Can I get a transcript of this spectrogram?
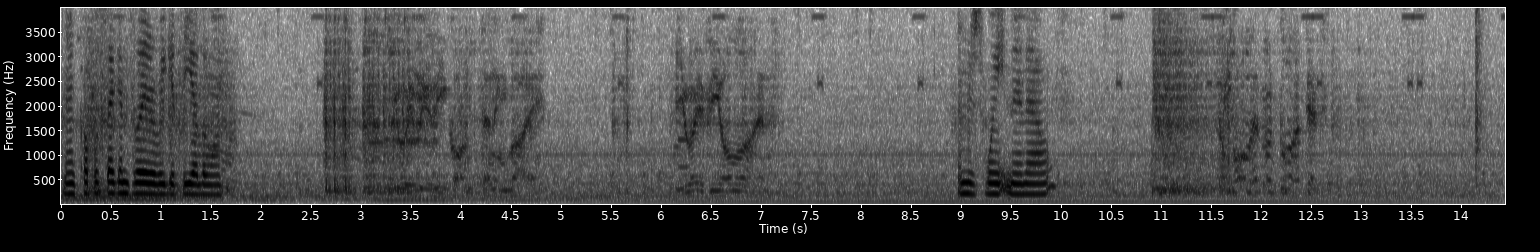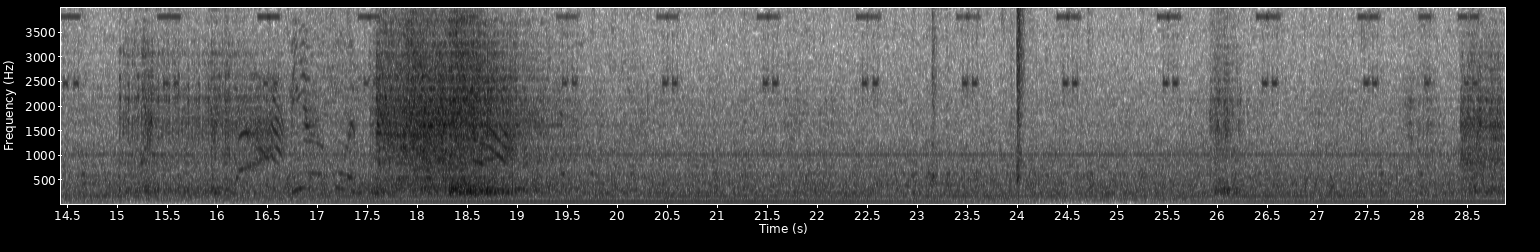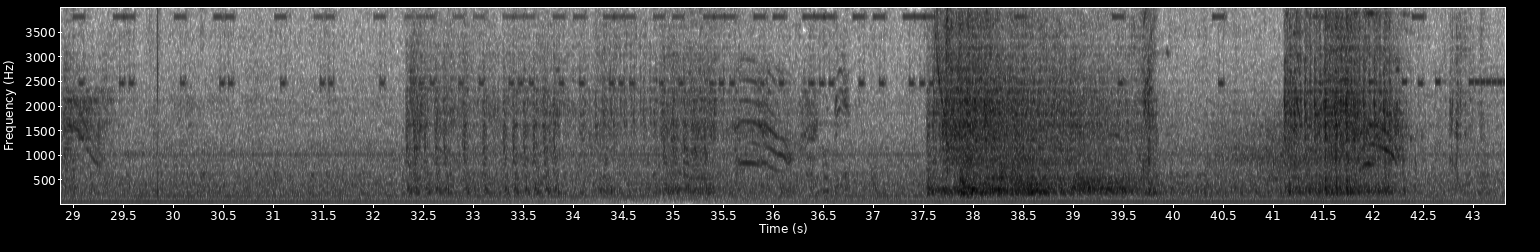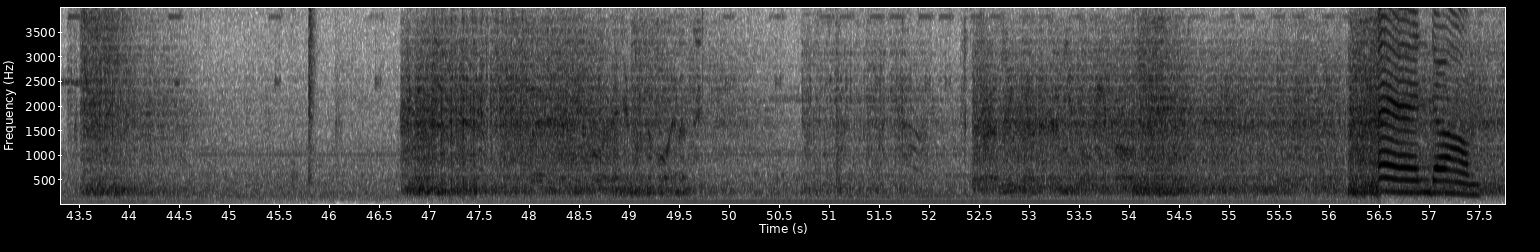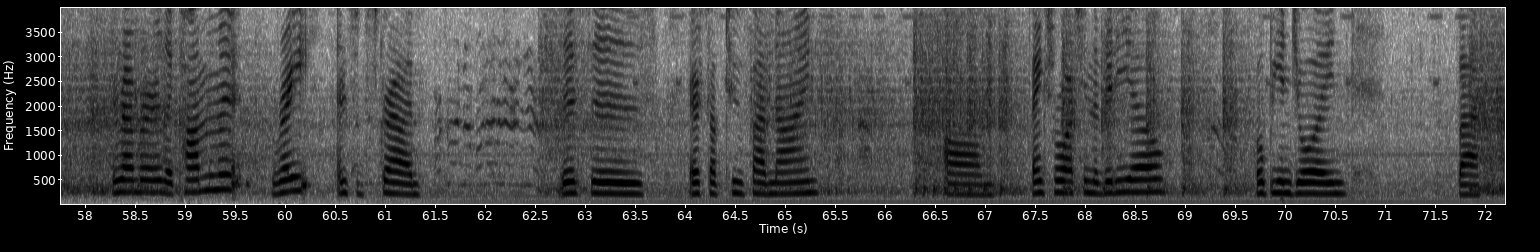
And a couple seconds later, we get the other one. UAV recon standing by. UAV online. I'm just waiting it out. And um, remember to comment, rate, and subscribe. This is Airsoft259. Um, thanks for watching the video. Hope you enjoyed. Bye.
